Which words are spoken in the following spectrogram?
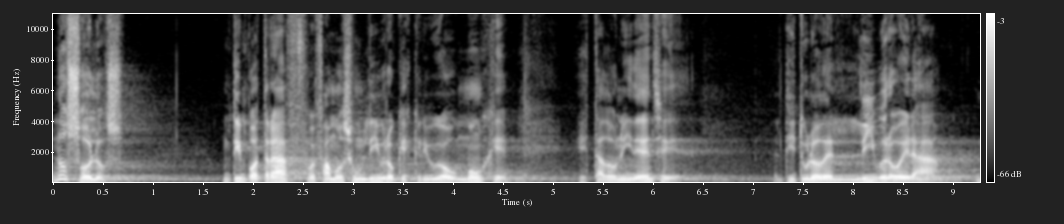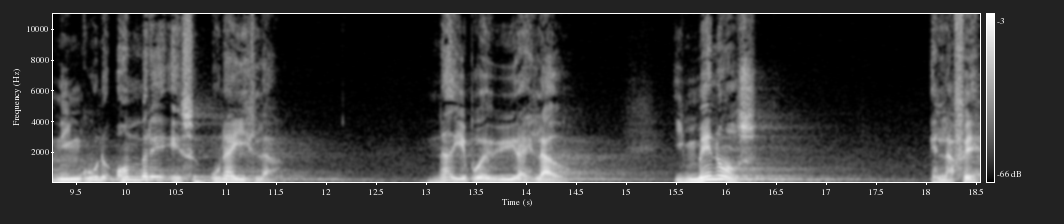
no solos. Un tiempo atrás fue famoso un libro que escribió un monje estadounidense. El título del libro era Ningún hombre es una isla. Nadie puede vivir aislado, y menos en la fe.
